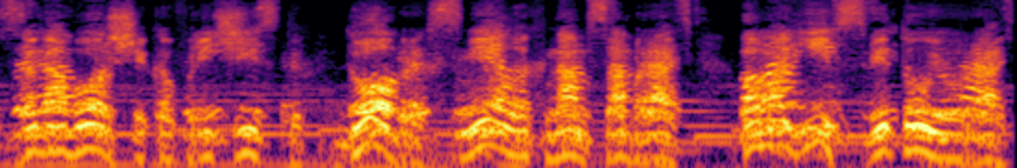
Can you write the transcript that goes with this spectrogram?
Заговорщиков речистых, Добрых, смелых нам собрать, Помоги в святую рать,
